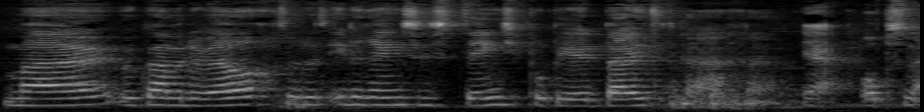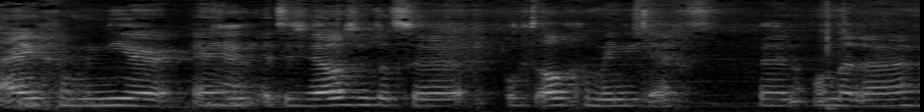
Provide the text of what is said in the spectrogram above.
maar we kwamen er wel achter dat iedereen zijn steentje probeert bij te dragen. Ja, Op zijn eigen manier. En Ja. het is wel zo dat ze over het algemeen niet echt een andere...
